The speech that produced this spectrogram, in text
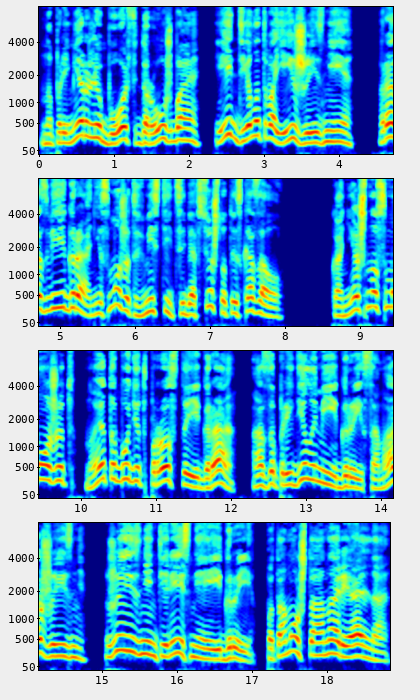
Например, любовь, дружба и дело твоей жизни. Разве игра не сможет вместить в себя все, что ты сказал? Конечно, сможет, но это будет просто игра, а за пределами игры сама жизнь. Жизнь интереснее игры, потому что она реальна.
